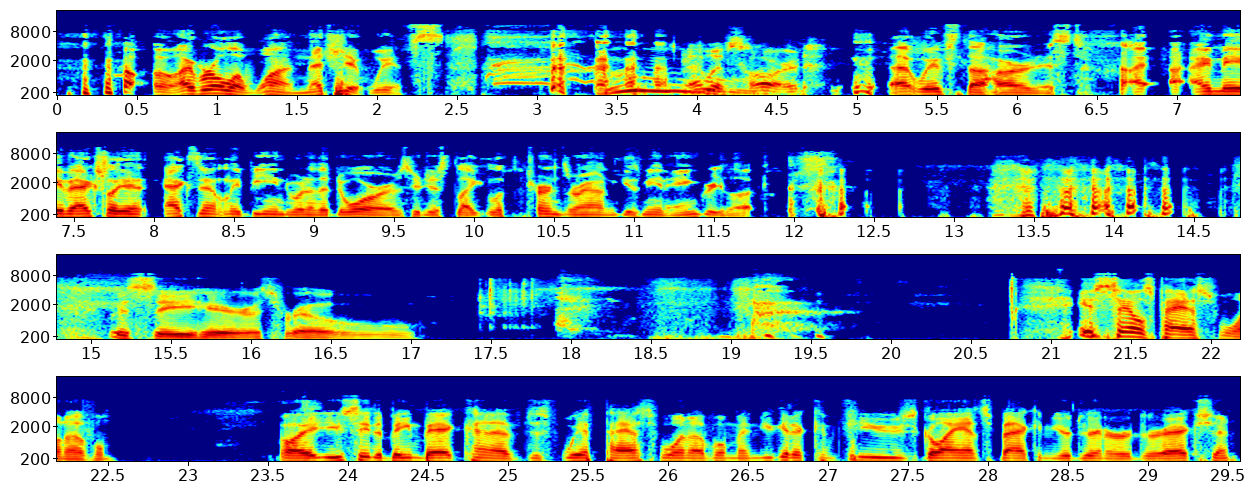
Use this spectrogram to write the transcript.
oh, I roll a one. That shit whiffs. That whips hard. That whiffs the hardest. I, I I may have actually accidentally beamed one of the dwarves who just like look, turns around and gives me an angry look. Let's see here. Let's roll. it sails past one of them. Well, you see the beanbag kind of just whiff past one of them, and you get a confused glance back in your general direction.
